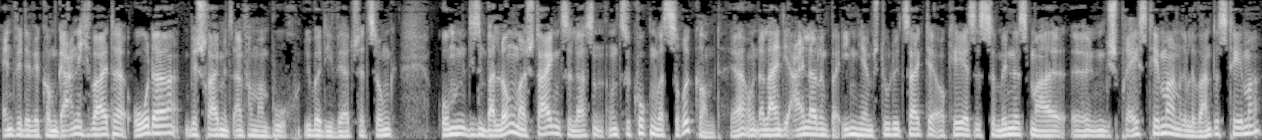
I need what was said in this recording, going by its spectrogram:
entweder wir kommen gar nicht weiter oder wir schreiben jetzt einfach mal ein Buch über die Wertschätzung, um diesen Ballon mal steigen zu lassen und zu gucken, was zurückkommt. Ja? Und allein die Einladung bei Ihnen hier im Studio zeigt ja, okay, es ist zumindest mal äh, ein Gesprächsthema, ein relevantes Thema.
